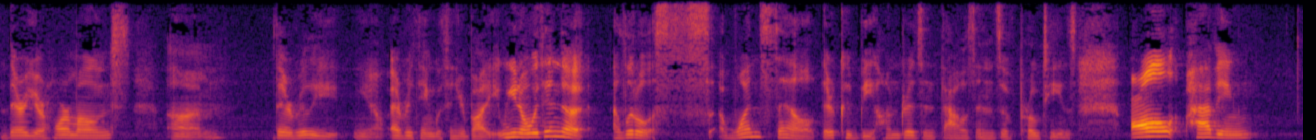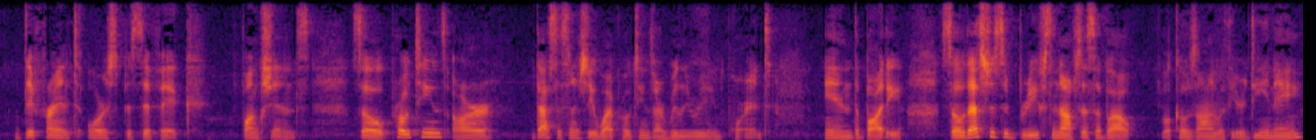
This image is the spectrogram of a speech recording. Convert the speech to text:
they're your hormones. Um, they're really, you know, everything within your body. You know, within the a little one cell, there could be hundreds and thousands of proteins, all having different or specific functions. So proteins are that's essentially why proteins are really really important in the body. So that's just a brief synopsis about what goes on with your DNA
